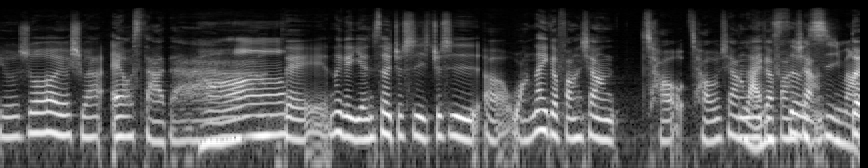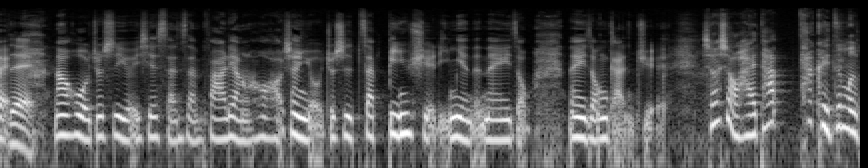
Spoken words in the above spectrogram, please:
比如说有喜欢 Elsa 的啊，对，那个颜色就是就是呃往那个方向朝朝向那个方向，对，那或者就是有一些闪闪发亮，然后好像有就是在冰雪里面的那一种那一种感觉。小小孩他他可以这么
